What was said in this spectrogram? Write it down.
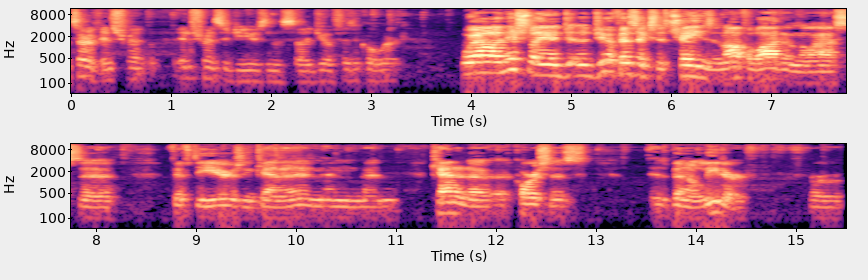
What sort of instrument instruments did you use in this uh, geophysical work? Well, initially, uh, ge- geophysics has changed an awful lot in the last uh, 50 years in Canada, and, and, and Canada, of course, has has been a leader for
